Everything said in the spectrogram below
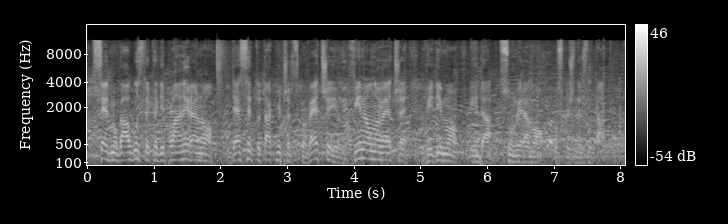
7. augusta kad je planirano 10. takmičarsko veče ili finalno veče vidimo i da sumiramo uspešne rezultate.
